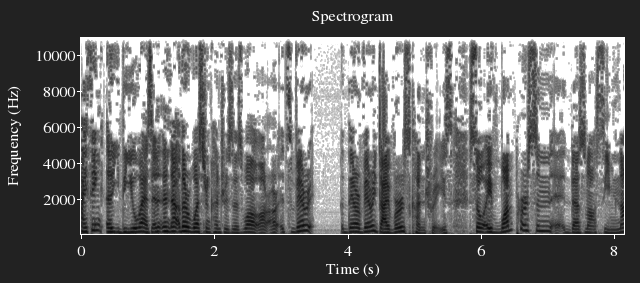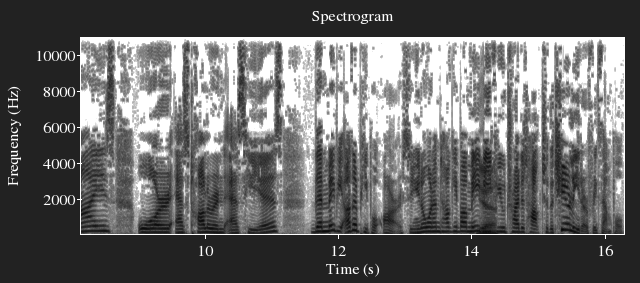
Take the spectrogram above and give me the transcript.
I think uh, the U.S. And, and other Western countries as well are, are it's very they are very diverse countries. So if one person uh, does not seem nice or as tolerant as he is, then maybe other people are. So you know what I'm talking about? Maybe Yeah. if you try to talk to the cheerleader, for example,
